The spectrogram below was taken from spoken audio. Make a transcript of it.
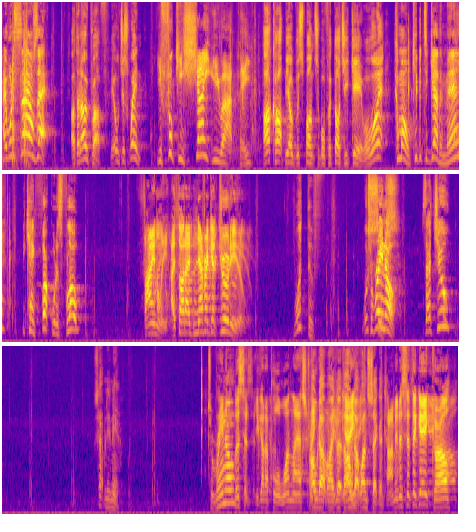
Hey, what the sounds that? I don't know, bruv. It all just went. You fucking shite, you RP. I can't be held responsible for dodgy gear, all right? Come on, keep it together, man. You can't fuck with us, Flo. Finally, I thought I'd never get through to you. What the? F- What's Toreno, this? is that you? What's happening here? Toreno? Listen, you gotta pull one last string. Hold up, for me, mate. Look, okay? hold up. One second. Communist at the gate, Carl.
